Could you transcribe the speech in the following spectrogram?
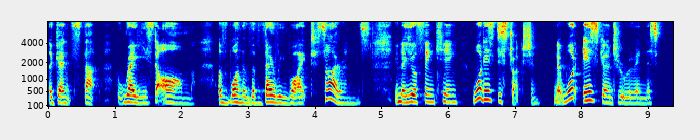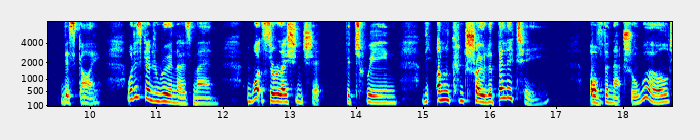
against that raised arm of one of the very white sirens. You know, you're thinking, what is destruction? You know, what is going to ruin this this guy? What is going to ruin those men? What's the relationship between the uncontrollability of the natural world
